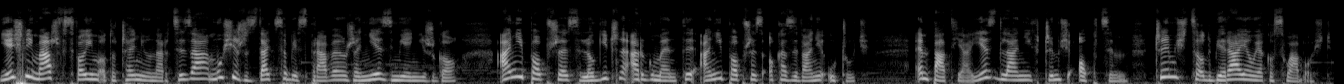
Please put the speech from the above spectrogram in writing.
Jeśli masz w swoim otoczeniu narcyza, musisz zdać sobie sprawę, że nie zmienisz go ani poprzez logiczne argumenty, ani poprzez okazywanie uczuć. Empatia jest dla nich czymś obcym, czymś, co odbierają jako słabość.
